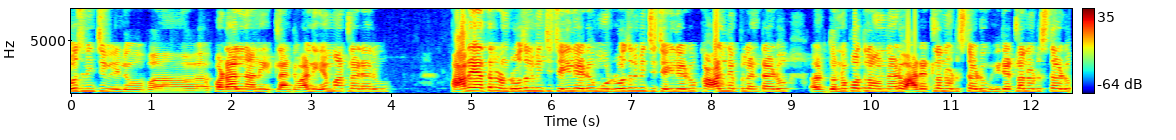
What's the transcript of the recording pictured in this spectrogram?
రోజు నుంచి వీళ్ళు కొడాలి నాని ఇట్లాంటి వాళ్ళు ఏం మాట్లాడారు? పాదయాత్ర రెండు రోజుల మించి చేయలేడు మూడు రోజుల మించి చేయలేడు కాళ్ళు నొప్పులు అంటాడు ఆ, దున్నపోతులో ఉన్నాడు ఆడెట్లా నడుస్తాడు వీడెట్లా నడుస్తాడు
